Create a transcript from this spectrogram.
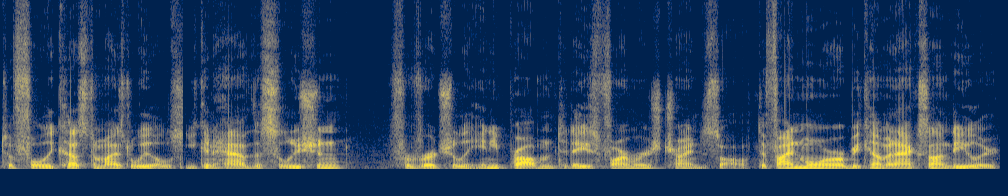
to fully customized wheels, you can have the solution for virtually any problem today's farmer is trying to solve. To find more or become an Axon dealer,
